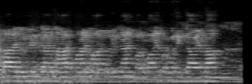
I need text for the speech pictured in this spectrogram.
నమః రక్షోబలవివర్ధనాయ నమః మత్తాయ నమః ప్రమత్తాయ నమః ఉన్మత్తాయ నమః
